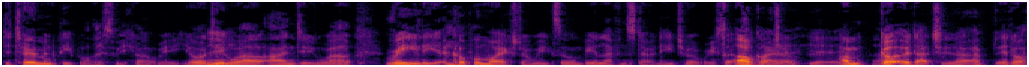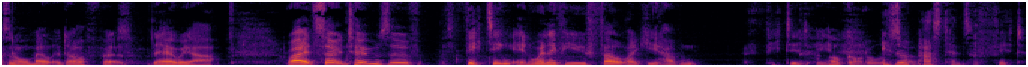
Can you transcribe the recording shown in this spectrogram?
determined people this week, aren't we? You're doing hmm. well, I'm doing well. Really, a couple more extra weeks, so won't be eleven stone each, won't we? So Oh, gotcha. Yeah, yeah, I'm gutted actually that it hasn't all melted off, but there we are. Right. So in terms of fitting in, when have you felt like you haven't fitted in? Oh, God, always is there a past tense of fit?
